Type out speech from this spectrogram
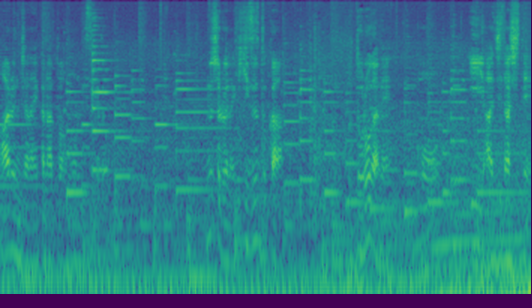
もあるんじゃないかなとは思うんですけど。むしろね傷とか泥がねこういい味出して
